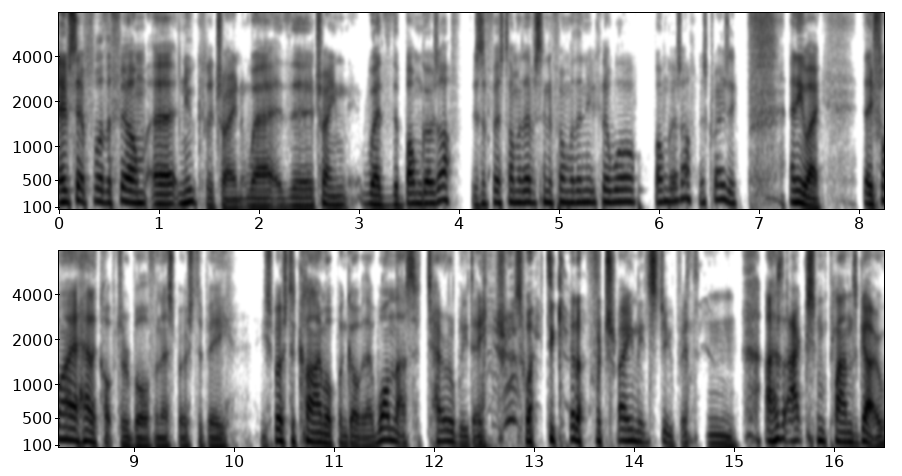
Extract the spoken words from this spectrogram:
Except for the film uh, Nuclear Train, where the train, where the bomb goes off. It's the first time I've ever seen a film where the nuclear war bomb goes off. It's crazy. Anyway, they fly a helicopter above and they're supposed to be, you're supposed to climb up and go over there. One, that's a terribly dangerous way to get off a train. It's stupid. Mm. As action plans go,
